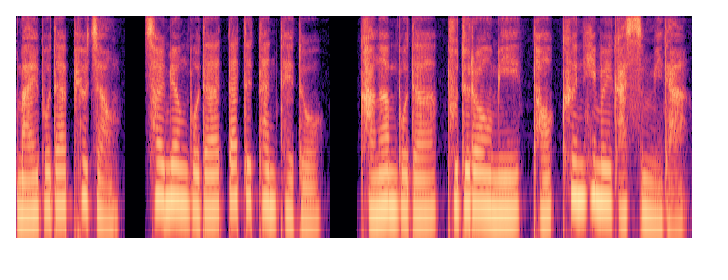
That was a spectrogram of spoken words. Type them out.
말보다 표정, 설명보다 따뜻한 태도, 강함보다 부드러움이 더 큰 힘을 갖습니다.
